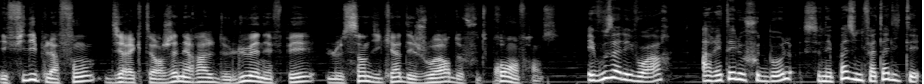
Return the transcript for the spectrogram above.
et Philippe Lafont, directeur général de l'UNFP, le syndicat des joueurs de foot pro en France. Et vous allez voir, arrêter le football, ce n'est pas une fatalité.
